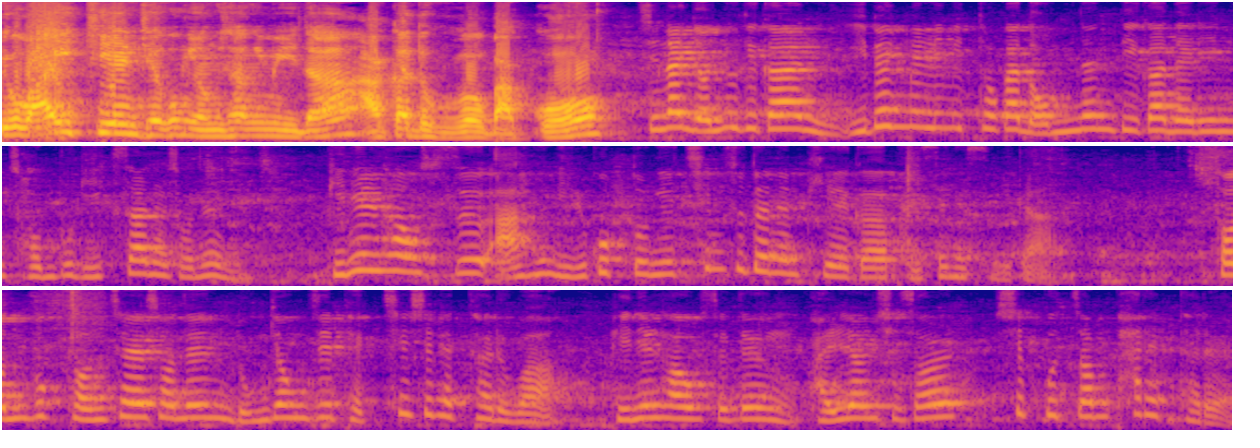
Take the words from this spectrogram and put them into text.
이거 YTN 제공 영상입니다. 아까도 그거 맞고. 지난 연휴 기간 200mm가 넘는 비가 내린 전북 익산에서는 비닐하우스 97동이 침수되는 피해가 발생했습니다. 전북 전체에서는 농경지 170헥타르와 비닐하우스 등 관련 시설 19.8헥타르,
